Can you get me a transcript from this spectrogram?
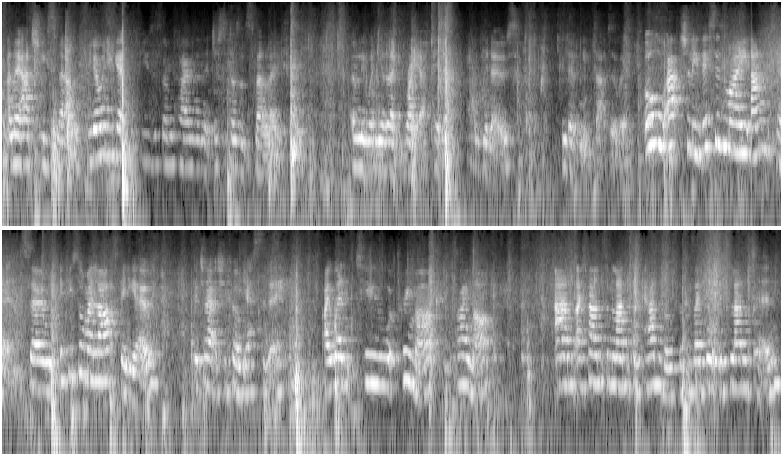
and they actually smell. You know when you get diffuser sometimes and it just doesn't smell anything. only when you're like right up in with your nose. We don't need that, do we? Oh, actually, this is my lantern. So if you saw my last video, which I actually filmed yesterday, I went to Primark, Primark, and I found some lantern candles because I bought this lantern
